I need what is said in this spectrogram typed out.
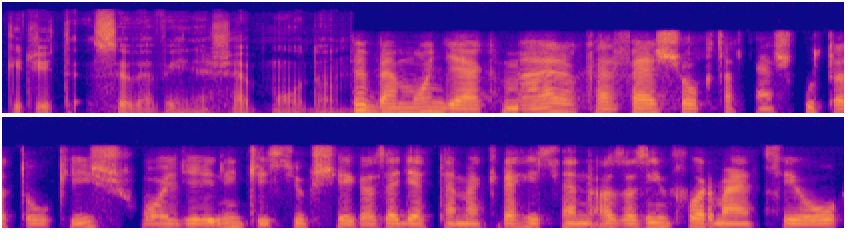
kicsit szövevényesebb módon. Többen mondják már, akár felsőoktatás kutatók is, hogy nincs is szükség az egyetemekre, hiszen az az információ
